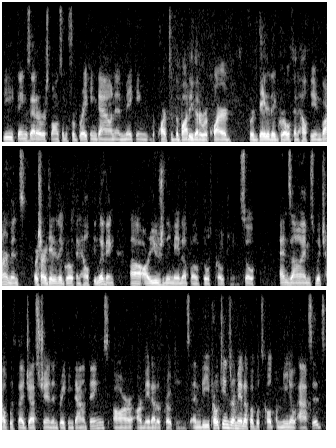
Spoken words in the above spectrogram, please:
the things that are responsible for breaking down and making the parts of the body that are required for day-to-day growth and healthy environments, or sorry, day-to-day growth and healthy living, uh, are usually made up of those proteins. So enzymes, which help with digestion and breaking down things, are, are made out of proteins. And the proteins are made up of what's called amino acids.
